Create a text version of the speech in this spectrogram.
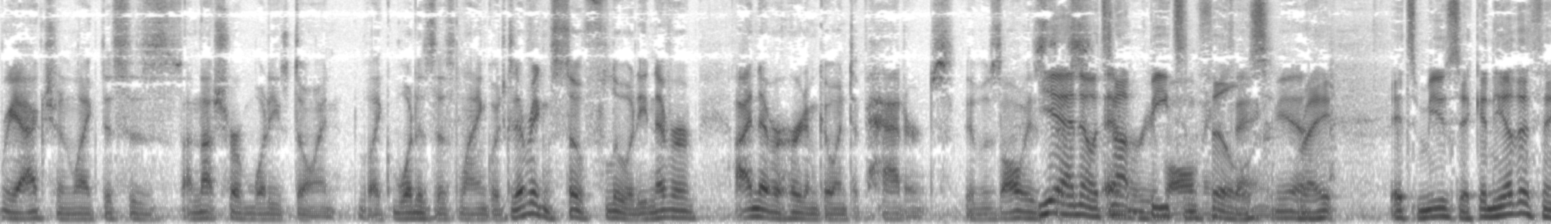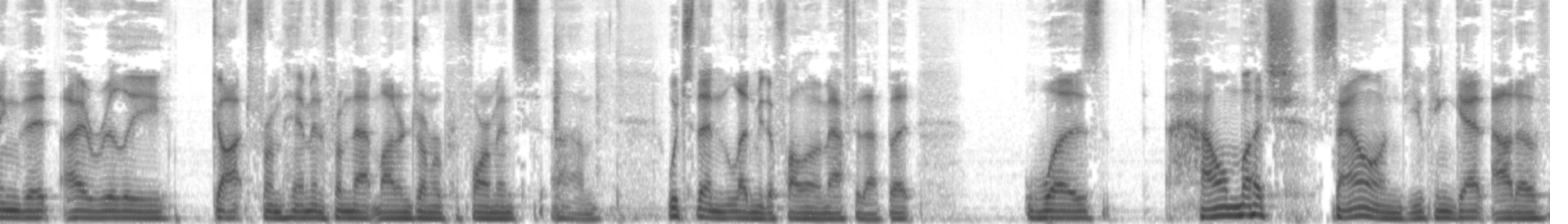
reaction like this is i'm not sure what he's doing like what is this language because everything's so fluid he never i never heard him go into patterns it was always Yeah, no, it's not beats and fills. Yeah. right? It's music. And the other thing that I really got from him and from that modern drummer performance, um, which then led me to follow him after that, but was how much sound you can get out of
